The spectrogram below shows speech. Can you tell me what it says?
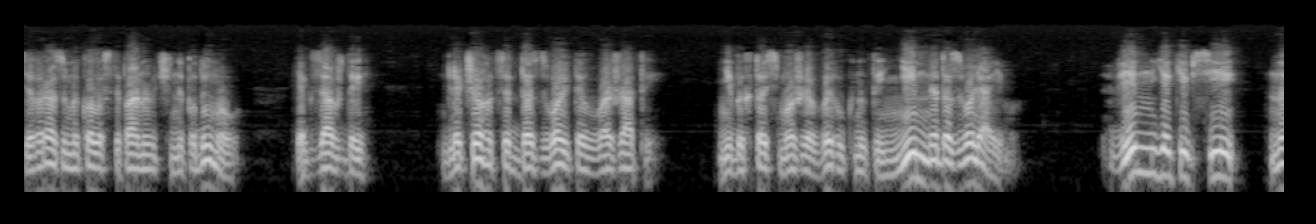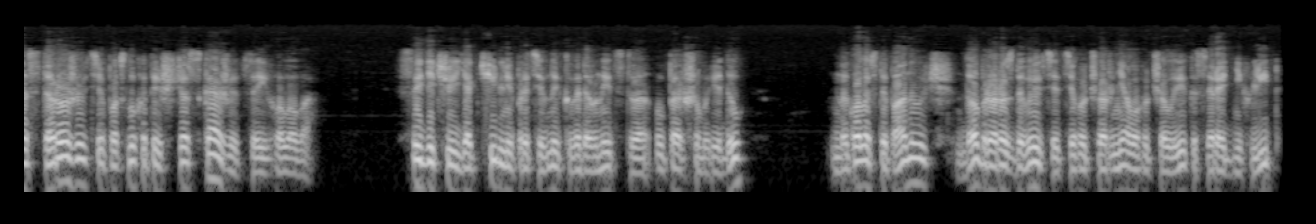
Цього разу Микола Степанович не подумав, як завжди, для чого це дозвольте вважати, ніби хтось може вигукнути ні, не дозволяємо. Він, як і всі, насторожився послухати, що скаже цей голова. Сидячи як чільний працівник видавництва у першому ряду, Микола Степанович добре роздивився цього чорнявого чоловіка середніх літ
